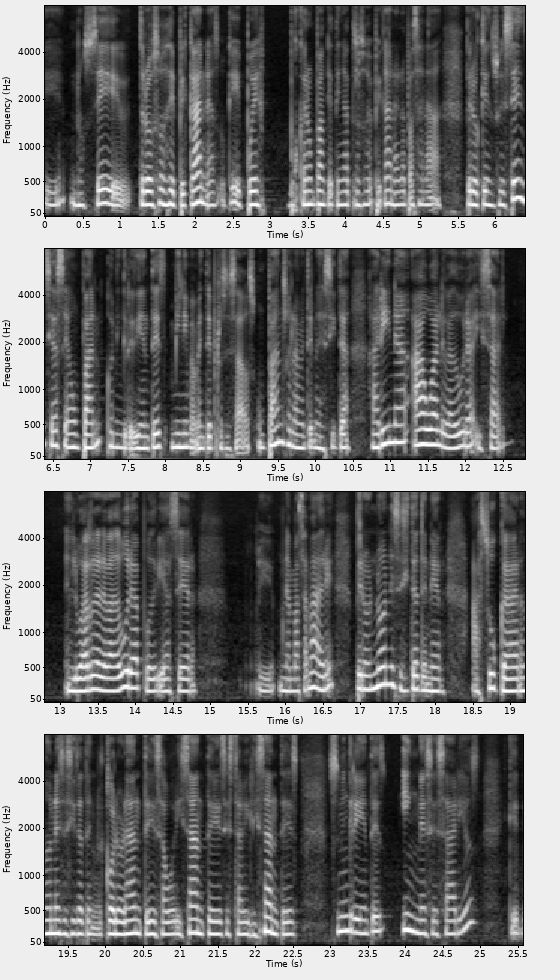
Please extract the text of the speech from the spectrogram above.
eh, no sé, trozos de pecanas, ok, puedes buscar un pan que tenga trozos de pecana, no pasa nada, pero que en su esencia sea un pan con ingredientes mínimamente procesados. Un pan solamente necesita harina, agua, levadura y sal. En lugar de la levadura podría ser eh, una masa madre, pero no necesita tener azúcar, no necesita tener colorantes, saborizantes, estabilizantes. Son ingredientes innecesarios que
